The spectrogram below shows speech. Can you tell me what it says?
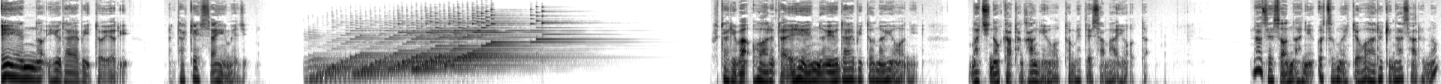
永遠のユダヤ人より、竹久夢二。二人は追われた永遠のユダヤ人のように、町の肩影を止めてさまよった。なぜそんなにうつむいてお歩きなさるの？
